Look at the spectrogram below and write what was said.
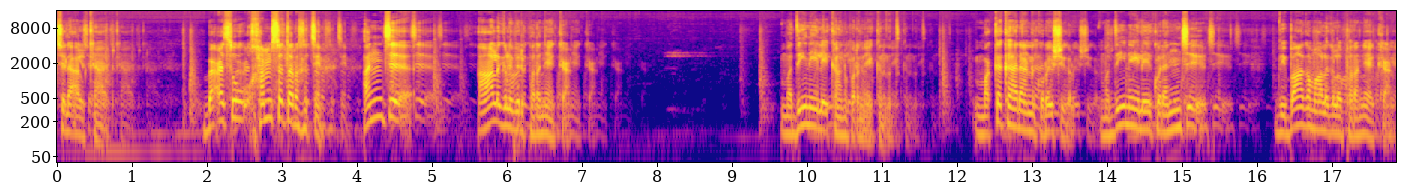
ചില ആൾക്കാർ അഞ്ച് ആളുകൾ ഇവർ പറഞ്ഞേക്കാം മദീനയിലേക്കാണ് പറഞ്ഞേക്കുന്നത്. മക്കാരാണ് കുറേശികൾ. മദീനയിലേക്ക് ഒരു അഞ്ച് വിഭാഗം ആളുകൾ പറഞ്ഞേക്കാണ്.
